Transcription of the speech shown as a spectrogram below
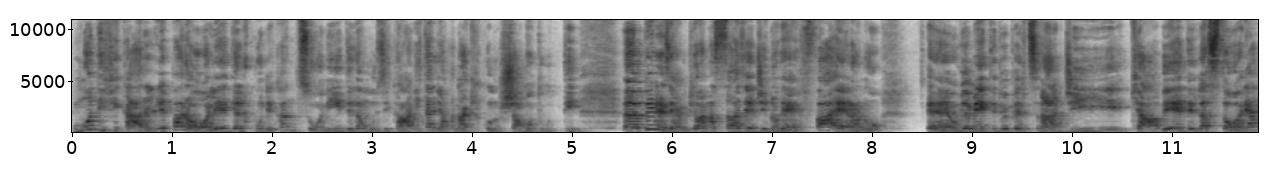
modificare le parole di alcune canzoni della musica italiana che conosciamo tutti. Eh, per esempio Anastasia e Genoveffa erano eh, ovviamente due personaggi chiave della storia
